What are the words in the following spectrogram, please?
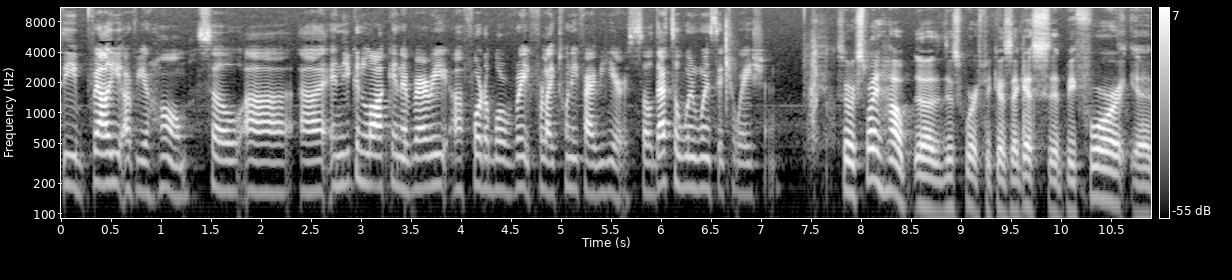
the value of your home. So, uh, uh, and you can lock in a very affordable rate for like 25 years. So that's a win-win situation. So explain how uh, this works, because I guess uh, before uh,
